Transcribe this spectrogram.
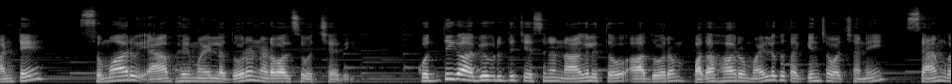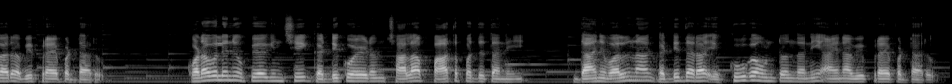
అంటే సుమారు యాభై మైళ్ళ దూరం నడవాల్సి వచ్చేది. కొద్దిగా అభివృద్ధి చేసిన నాగలితో ఆ దూరం పదహారు మైళ్ళకు తగ్గించవచ్చని శామ్ గారు అభిప్రాయపడ్డారు. కొడవలిని ఉపయోగించి గడ్డి కోయడం చాలా పాత పద్ధతి అని దాని వలన గడ్డి ధర ఎక్కువగా ఉంటుందని ఆయన అభిప్రాయపడ్డారు.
